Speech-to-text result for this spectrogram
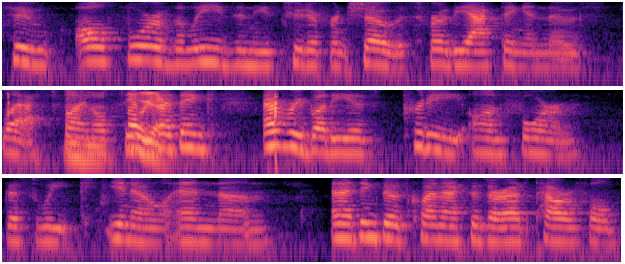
to all four of the leads in these two different shows for the acting in those last final Mhm. scenes. Oh, yeah. I think everybody is pretty on form this week, you know, and um and I think those climaxes are as powerful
